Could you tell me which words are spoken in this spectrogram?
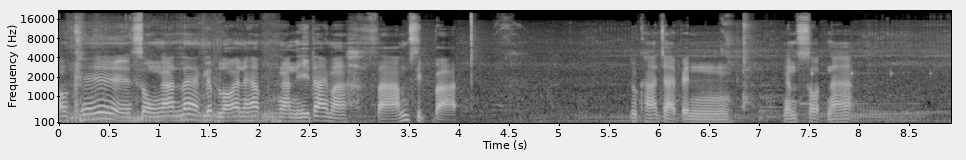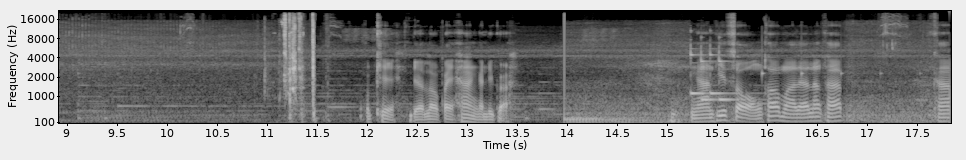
โอเค ส่งงานแรกเรียบร้อยนะครับ งานนี้ได้มา 30 บาท ลูกค้าจ่ายเป็นเงินสดนะฮะ โอเค เดี๋ยวเราไปห้างกันดีกว่า งานที่สองเข้ามาแล้วนะครับ คา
